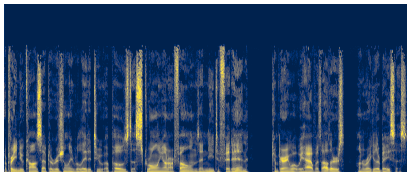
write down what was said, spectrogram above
A pretty new concept originally related to oppose the scrolling on our phones and need to fit in, comparing what we have with others on a regular basis.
